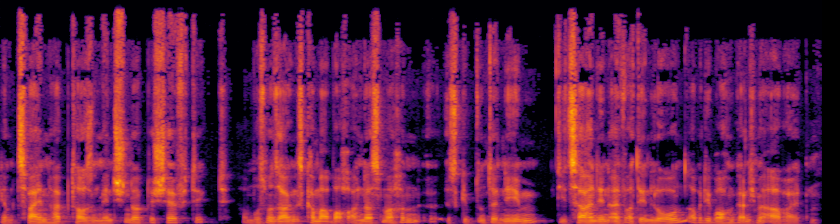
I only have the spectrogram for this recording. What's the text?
Die haben zweieinhalbtausend Menschen dort beschäftigt. Da muss man sagen, das kann man aber auch anders machen. Es gibt Unternehmen, die zahlen denen einfach den Lohn, aber die brauchen gar nicht mehr arbeiten.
